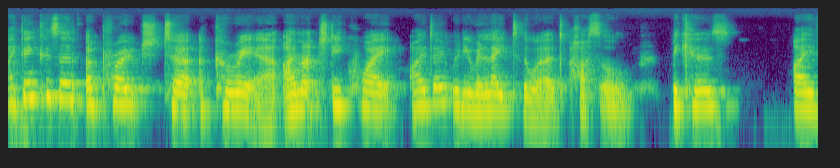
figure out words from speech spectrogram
I think as an approach to a career, I'm actually quite, I don't really relate to the word hustle because I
